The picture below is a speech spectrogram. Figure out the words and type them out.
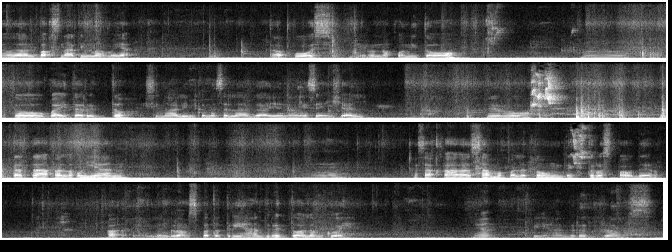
Yung unbox natin mamaya. Tapos, meron ako nito. Uh, ito, Vitared to. Sinalin ko na sa lagayan ng essential. Pero, nagtatakal ako niyan. Uh, kasama pala tong dextrose powder. Ah, ilang grams pa to? 300 to, alam ko eh. Yan, 300 grams.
